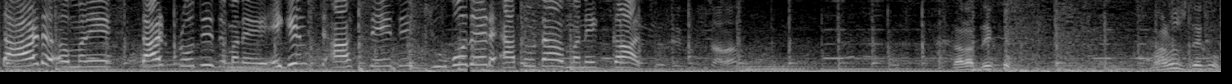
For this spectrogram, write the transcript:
তার মানে তার প্রতি মানে এগেনস্ট আসতে যে যুবদের এতটা মানে কাজ। তারা তারা দেখুক। মানুষ দেখুক।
